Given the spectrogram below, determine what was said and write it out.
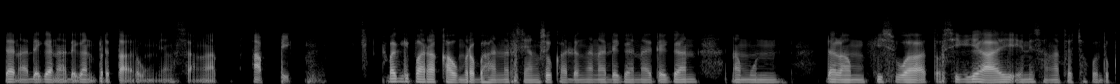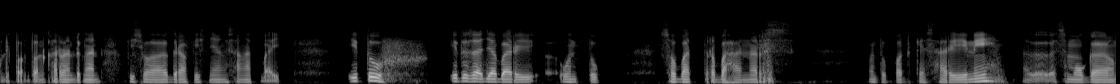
dan adegan-adegan bertarung yang sangat apik. Bagi para kaum rebahaners yang suka dengan adegan-adegan namun dalam visual atau CGI ini sangat cocok untuk ditonton karena dengan visual grafisnya yang sangat baik. Itu itu saja bari untuk sobat rebahaners untuk podcast hari ini. Eh, semoga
